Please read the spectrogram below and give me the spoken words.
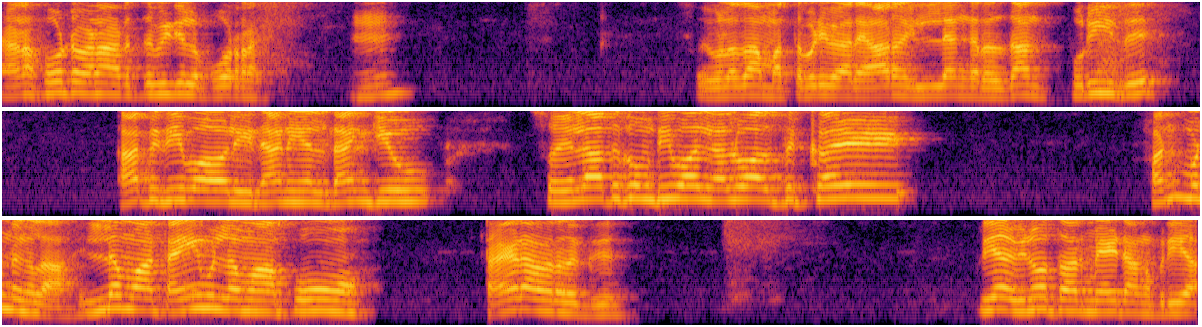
ஆனால் ஃபோட்டோ வேணால் அடுத்த வீடியோவில் போடுறேன். ம்? ஸோ இவ்வளோதான் மற்றபடி வேறு யாரும் இல்லைங்கிறது தான் புரியுது. Happy Deepavali Daniel thank you so எல்லாத்துக்கும் தீபாவளி நல்வாழ்த்துக்கள். ஃபன் பண்ணுங்களா? இல்லைம்மா டைம் இல்லைம்மா. போவோம். டயர்டாக வர இருக்கு. பிரியா வினோத் ஆர்மி ஆயிட்டாங்க பிரியா.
